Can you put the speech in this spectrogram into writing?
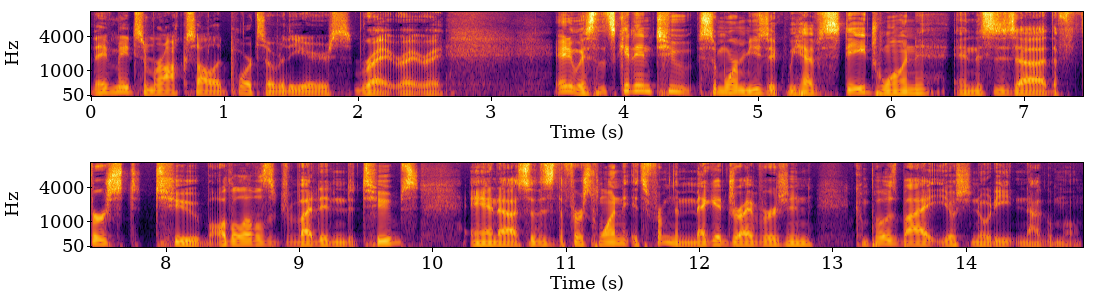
they've made some rock solid ports over the years. Right, right, right. Anyways, let's get into some more music. We have stage one, and this is uh, the first tube. All the levels are divided into tubes, and uh, so this is the first one. It's from the Mega Drive version, composed by Yoshinori Nagumo.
